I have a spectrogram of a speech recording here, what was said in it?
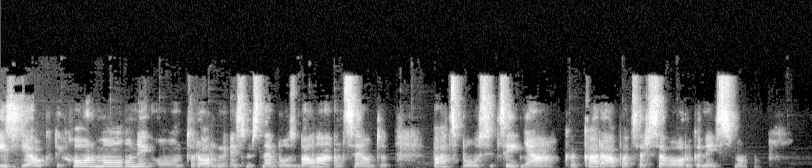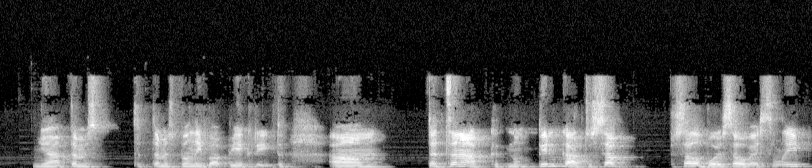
izjaukti hormoni, un tur organisms nebūs balansē, un tu pats būsi cīņā, karā pats ar savu organismu. Jā, tam es, tam es pilnībā piekrītu. Um, tad sanāk, ka nu, pirmkārt tu, sa, tu salaboji savu veselību,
